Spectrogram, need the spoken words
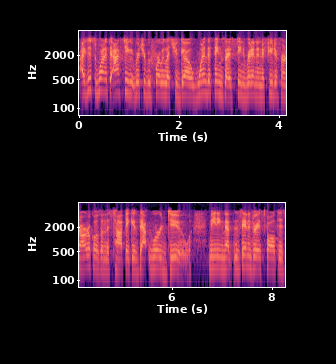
I just wanted to ask you, Richard, before we let you go, one of the things I've seen written in a few different articles on this topic is that we're due, meaning that the San Andreas Fault is,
